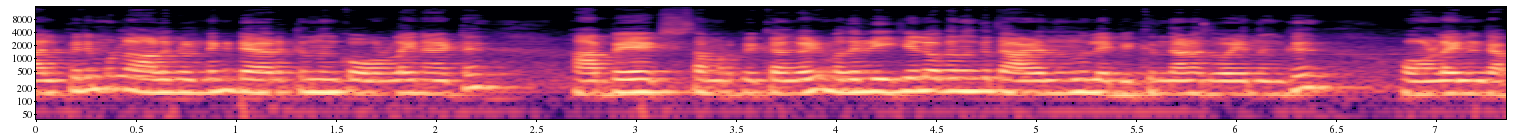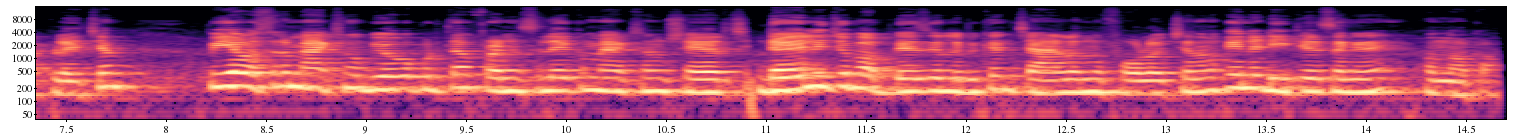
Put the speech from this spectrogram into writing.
താല്പര്യമുള്ള ആളുകളുണ്ടെങ്കിൽ ഡയറക്റ്റ് നിങ്ങൾക്ക് ഓൺലൈനായിട്ട് അപേക്ഷ സമർപ്പിക്കാൻ കഴിയും. അതിന്റെ ഡീറ്റെയിലൊക്കെ നിങ്ങൾക്ക് താഴെ നിന്ന് ലഭിക്കുന്നതാണ്. അതുവഴി നിങ്ങൾക്ക് ഓൺലൈനായിട്ട് അപ്ലൈ ചെയ്യാം. ഈ അവസരം മാക്സിമം ഉപയോഗപ്പെടുത്തുക. ഫ്രണ്ട്സിലേക്ക് മാക്സിമം ഷെയർ ചെയ്യും ഡെയിലി ജോബ് അപ്ഡേറ്റ്സുകൾ ലഭിക്കാൻ ചാനൽ ഒന്ന് ഫോളോ ചെയ്യാം നമുക്ക് അതിന്റെ ഡീറ്റെയിൽസ് എങ്ങനെ ഒന്ന് നോക്കാം.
